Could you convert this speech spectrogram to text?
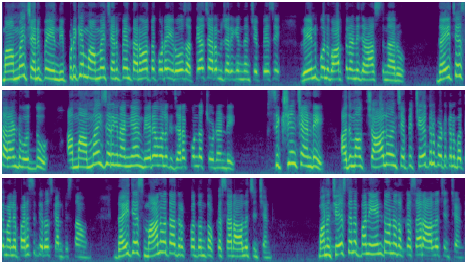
మా అమ్మాయి చనిపోయింది. ఇప్పటికే మా అమ్మాయి చనిపోయిన తర్వాత కూడా ఈ రోజు అత్యాచారం జరిగిందని చెప్పేసి రేణుపోని వార్తలన్నీ రాస్తున్నారు. దయచేసి అలాంటి వద్దు. ఆ మా అమ్మాయికి జరిగిన అన్యాయం వేరే వాళ్ళకి జరగకుండా చూడండి. శిక్షించండి. అది మాకు చాలు అని చెప్పి చేతులు పట్టుకుని మళ్ళీ పరిస్థితి ఈరోజు కనిపిస్తా ఉంది. దయచేసి మానవతా దృక్పథంతో ఒక్కసారి ఆలోచించండి. మనం చేస్తున్న పని ఏంటో అన్నది ఒక్కసారి ఆలోచించండి.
